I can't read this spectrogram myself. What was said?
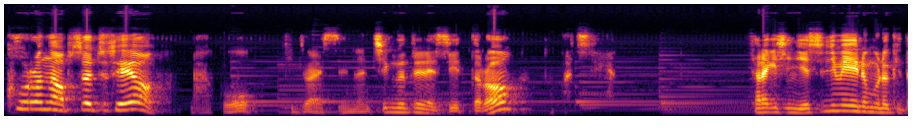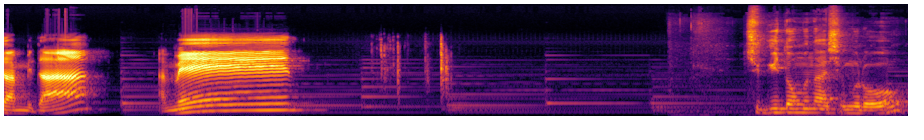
코로나 없어주세요. 라고 기도할 수 있는 친구들 될수 있도록 도와주세요. 살아계신 예수님의 이름으로 기도합니다. 아멘. 주기도문 하심으로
